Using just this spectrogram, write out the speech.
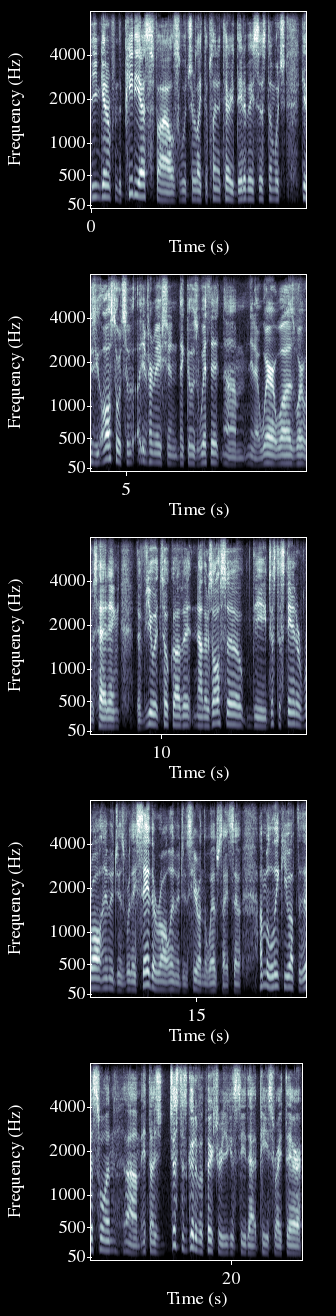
You can get them from the PDS files, which are like the planetary database system, which gives you all sorts of information that goes with it. Um, you know where it was, where it was heading, the view it took of it. Now there's also the just the standard raw images where they say they're raw images here on the website. So I'm gonna link you up to this one. Um, it does just as good of a picture. You can see that piece right there,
